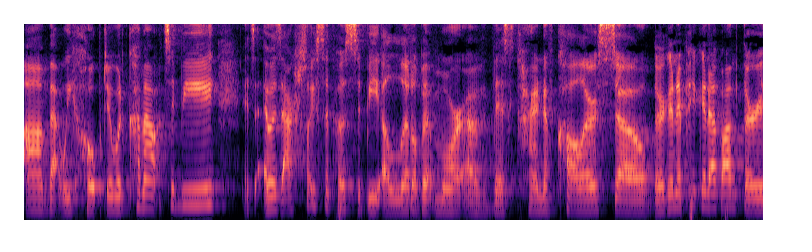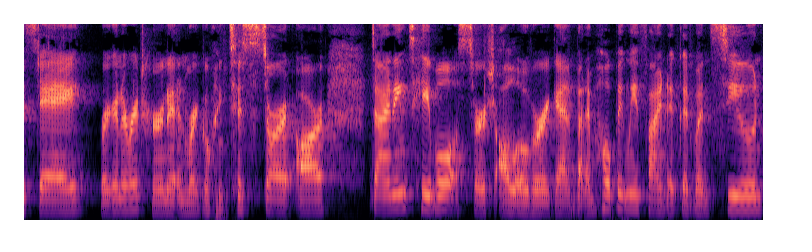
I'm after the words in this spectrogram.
um, that we hoped it would come out to be. It's, it was actually supposed to be a little bit more of this kind of color. So they're gonna pick it up on Thursday. We're gonna return it and we're going to start our dining table search all over again. But I'm hoping we find a good one soon.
